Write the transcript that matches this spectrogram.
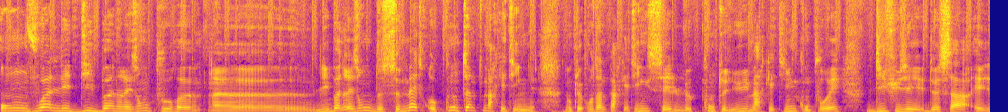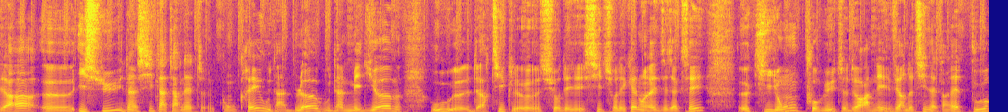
on voit les dix bonnes raisons pour euh, euh, bonnes raisons de se mettre au content marketing. Donc le content marketing, c'est le contenu marketing qu'on pourrait diffuser de ça et là, euh, issu d'un site internet concret ou d'un blog ou d'un médium ou d'articles sur des sites sur lesquels on a des accès qui ont pour but de ramener vers notre site internet pour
